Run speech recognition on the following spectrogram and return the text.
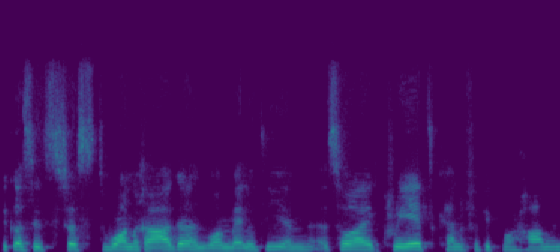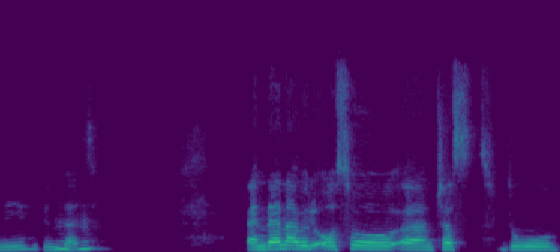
because it's just one raga and one melody and so i create kind of a bit more harmony in mm-hmm. that and then I will also um, just do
